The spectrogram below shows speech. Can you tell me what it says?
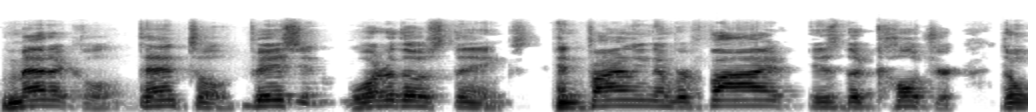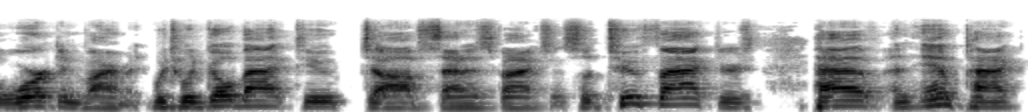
medical, dental, vision. What are those things? And finally, number five is the culture, the work environment, which would go back to job satisfaction. So, two factors have an impact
